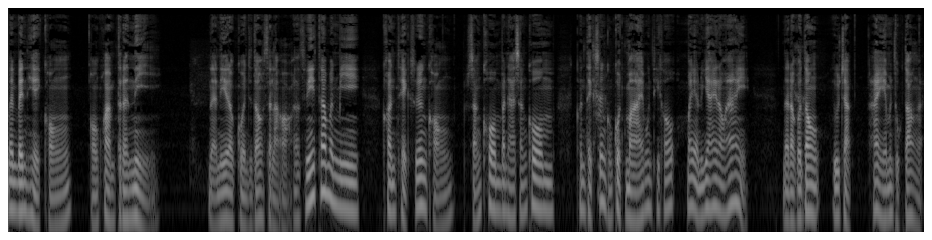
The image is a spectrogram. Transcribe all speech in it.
มันเป็นเหตุของของความตระหนี่นะนี่เราควรจะต้องสละออกแล้วทีนี้ถ้ามันมี context เรื่องของสังคมปัญหาสังคมคอนเท็กซ์ค่ะเรื่องของกฎหมายบางทีเขาไม่อนุญาตให้เราให้แต่เราก็ต้องรู้จักให้ให้มันถูกต้องอะ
